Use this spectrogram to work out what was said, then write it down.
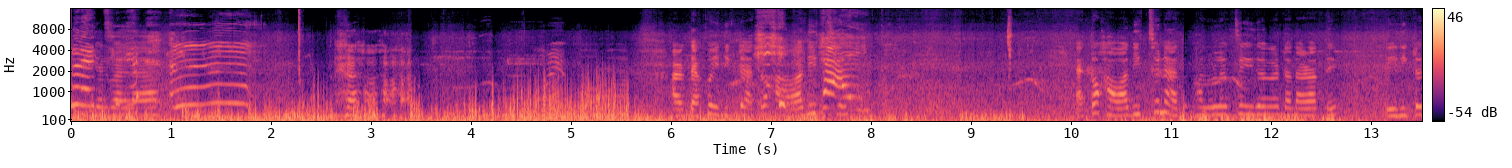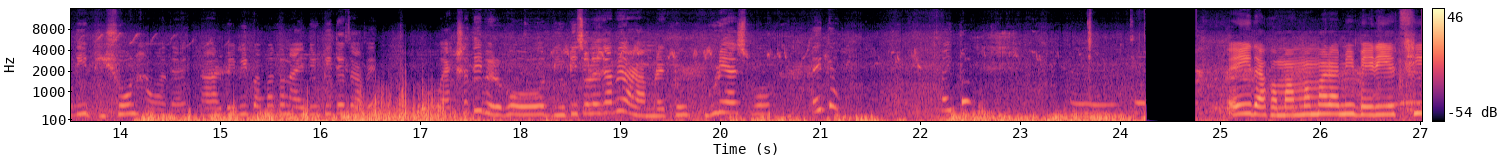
বিকেলবেলা। আর দেখো, এই দিকটা এত হাওয়া দিচ্ছে। এত হাওয়া দিচ্ছে না, এত ভালো লাগছে এই জায়গাটা দাঁড়াতে। এই দিকটা দিয়ে ভীষণ হাওয়া আর বেবির পাপা তো নাইট ডিউটিতে যাবে। ও একসাথেই বেরোবো, ও ডিউটি চলে যাবে আর আমরা একটু ঘুরে আসব। তাই তো? তাই তো? এই দেখো, মাম্মামার আমি বেরিয়েছি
